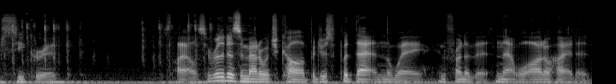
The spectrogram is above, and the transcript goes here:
secret files. It really doesn't matter what you call it, but just put that in the way in front of it, and that will auto hide it.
